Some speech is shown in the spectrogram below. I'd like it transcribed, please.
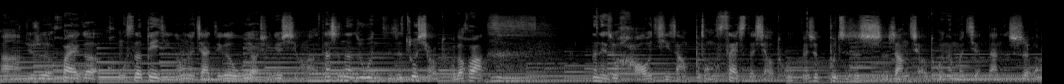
啊，就是画一个红色背景，然后呢加几个五角星就行了。但是呢，如果你只是做小图的话，那得做好几张不同 size 的小图，那就不只是十张小图那么简单的事了。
